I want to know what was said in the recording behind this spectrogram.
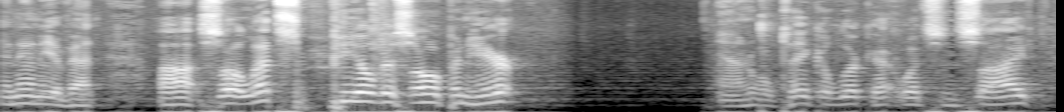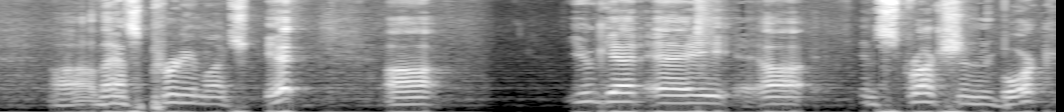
in any event, uh, so let's peel this open here, and we'll take a look at what's inside. Uh, that's pretty much it. you get a instruction book,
